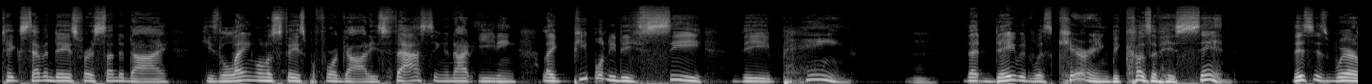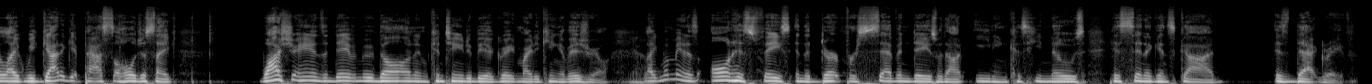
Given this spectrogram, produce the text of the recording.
takes seven days for his son to die. He's laying on his face before God. He's fasting and not eating. Like people need to see the pain mm. that David was carrying because of his sin. This is where like we got to get past the whole just like wash your hands and David moved on and continued to be a great mighty king of Israel. Like my man is on his face in the dirt for 7 days without eating cuz he knows his sin against God is that grave.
